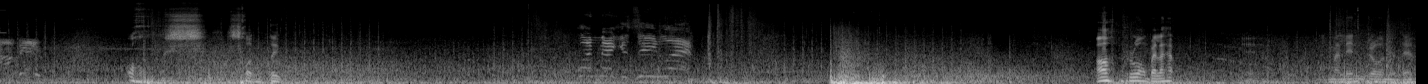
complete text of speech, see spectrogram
copy? โอ้ชชนตึก อ๋อร่วงไปแล้วครับ มาเล่นโดรนเหมือนเดิม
